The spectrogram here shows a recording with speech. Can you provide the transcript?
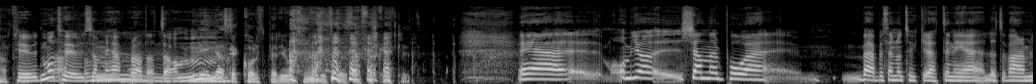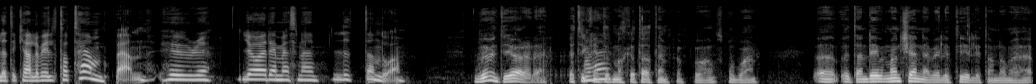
Absolut. Hud mot Ja. hud som ni har Mm. pratat om. Det är en Mm. ganska kort period som är lite så förskräckligt. Eh, om jag känner på eh, bebisen och tycker att den är lite varm, lite kall och vill ta tempen, hur gör jag det med en sån här liten då? Du behöver inte göra det. Jag tycker Nej. inte att man ska ta tempen på små barn. Eh, Utan det, man känner väldigt tydligt om de är,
